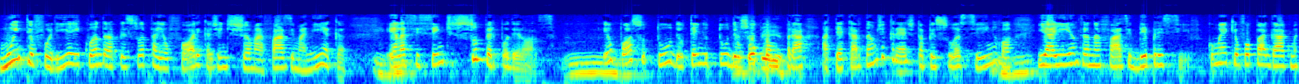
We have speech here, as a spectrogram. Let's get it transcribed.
Muita euforia e quando a pessoa está eufórica, a gente chama a fase maníaca, uhum. ela se sente super poderosa. Hum. Eu posso tudo, eu tenho tudo, Esse eu vou é comprar até cartão de crédito a pessoa assim, uhum. e aí entra na fase depressiva. Como é que eu vou pagar? É?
